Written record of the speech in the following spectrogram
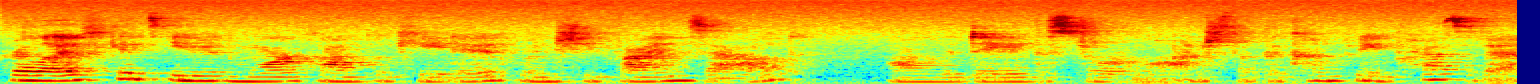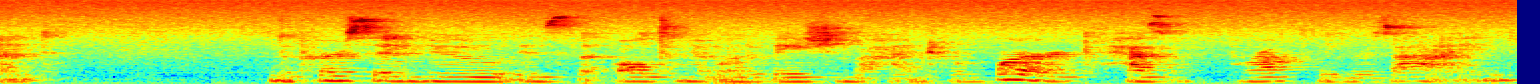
Her life gets even more complicated when she finds out on the day of the store launch that the company president, the person who is the ultimate motivation behind her work, has abruptly resigned.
